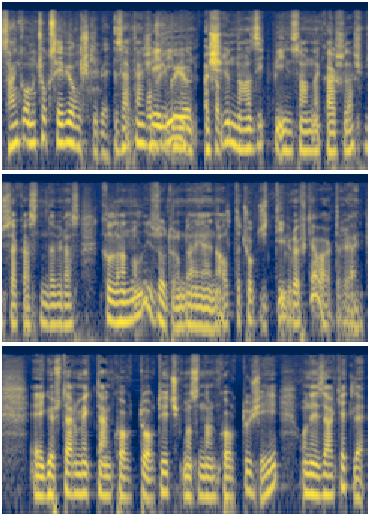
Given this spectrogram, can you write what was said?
sanki onu çok seviyormuş gibi. Zaten O şey değil duyguyu- mi? Aşırı nazik bir insanla karşılaşmışsak aslında biraz kıllanmalıyız o durumdan yani. Altta çok ciddi bir öfke vardır yani. E, göstermekten korktuğu, ortaya çıkmasından korktuğu şeyi o nezaketle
